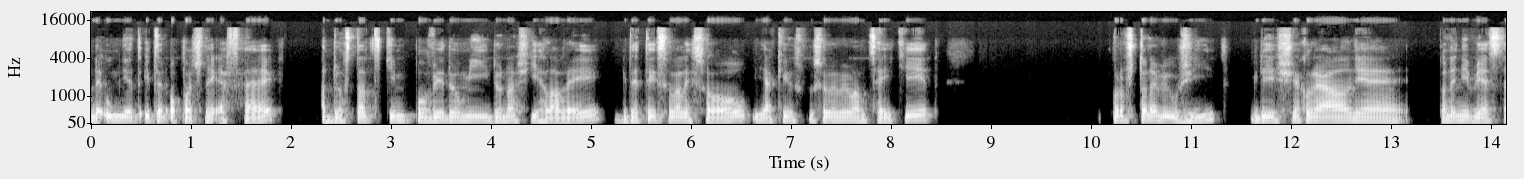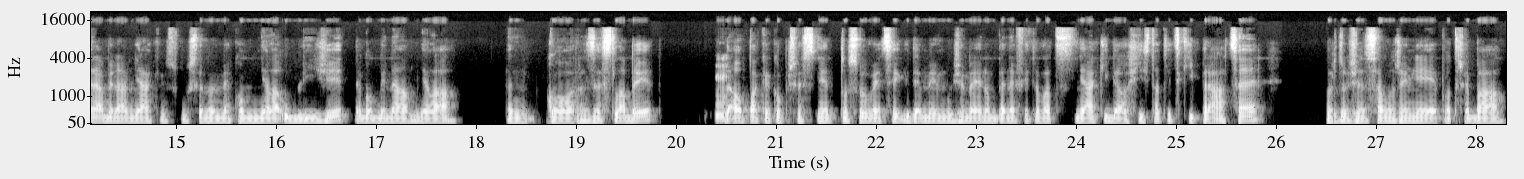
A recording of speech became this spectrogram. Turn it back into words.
neumět i ten opačný efekt a dostat tím povědomí do naší hlavy, kde ty svaly jsou, jakým způsobem je mám cítit, proč to nevyužít, když jako reálně to není věc, která by nám nějakým způsobem jako měla ublížit, nebo by nám měla ten core zeslabit. Hmm. Naopak jako přesně to jsou věci, kde my můžeme jenom benefitovat z nějaký další statický práce, protože samozřejmě je potřeba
